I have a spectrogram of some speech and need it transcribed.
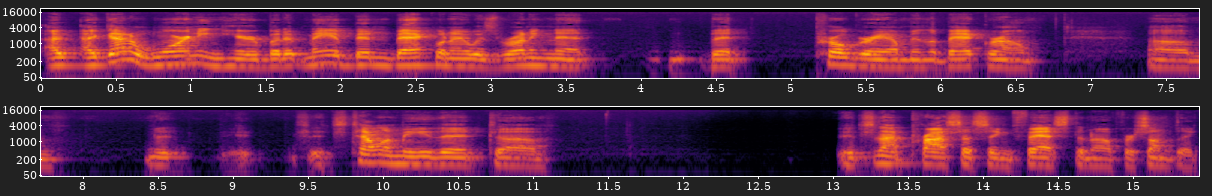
I, I got a warning here, but it may have been back when I was running that that program in the background. Um, it, it's telling me that uh, it's not processing fast enough or something.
